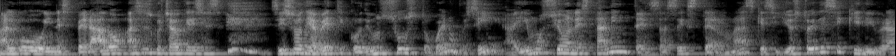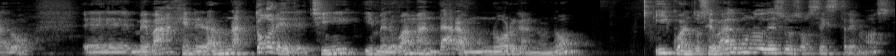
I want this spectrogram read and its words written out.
algo inesperado, has escuchado que dices, ¡Ah! se hizo diabético de un susto. Bueno, pues sí, hay emociones tan intensas externas que si yo estoy desequilibrado, eh, me va a generar una torre del chi y me lo va a mandar a un órgano, ¿no? Y cuando se va a alguno de esos dos extremos,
